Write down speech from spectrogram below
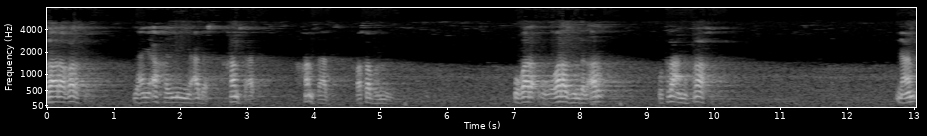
صار غرسا يعني أخذ مني عبس خمس عبس خمس عبس غصبهم وغرزهم بالأرض وطلع من فراخ. نعم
